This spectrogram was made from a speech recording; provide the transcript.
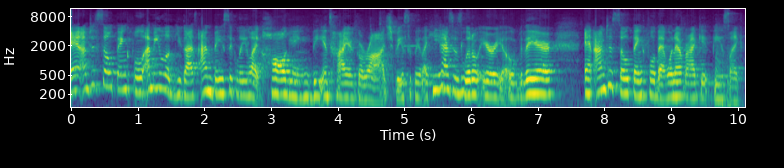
and I'm just so thankful. I mean, look, you guys, I'm basically like hogging the entire garage, basically. Like he has his little area over there and I'm just so thankful that whenever I get these like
